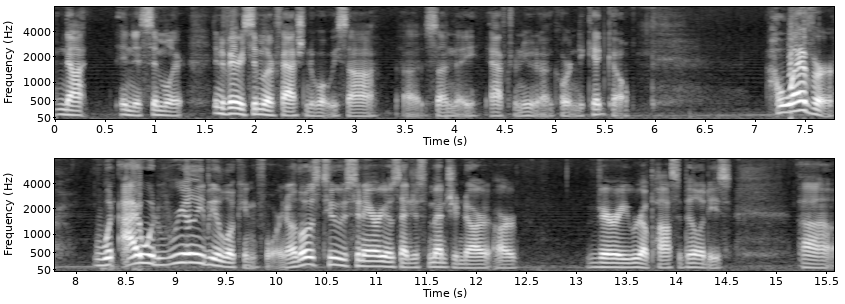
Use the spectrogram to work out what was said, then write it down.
not in a similar, in a very similar fashion to what we saw uh, Sunday afternoon, according to Kitco. However, what I would really be looking for now, those two scenarios I just mentioned are are very real possibilities. Uh,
